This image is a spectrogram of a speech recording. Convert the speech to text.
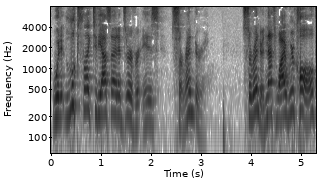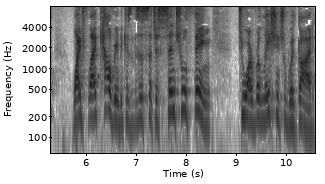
what it looks like to the outside observer is surrendering. Surrender. And that's why we're called White Flag Calvary because this is such a central thing to our relationship with God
